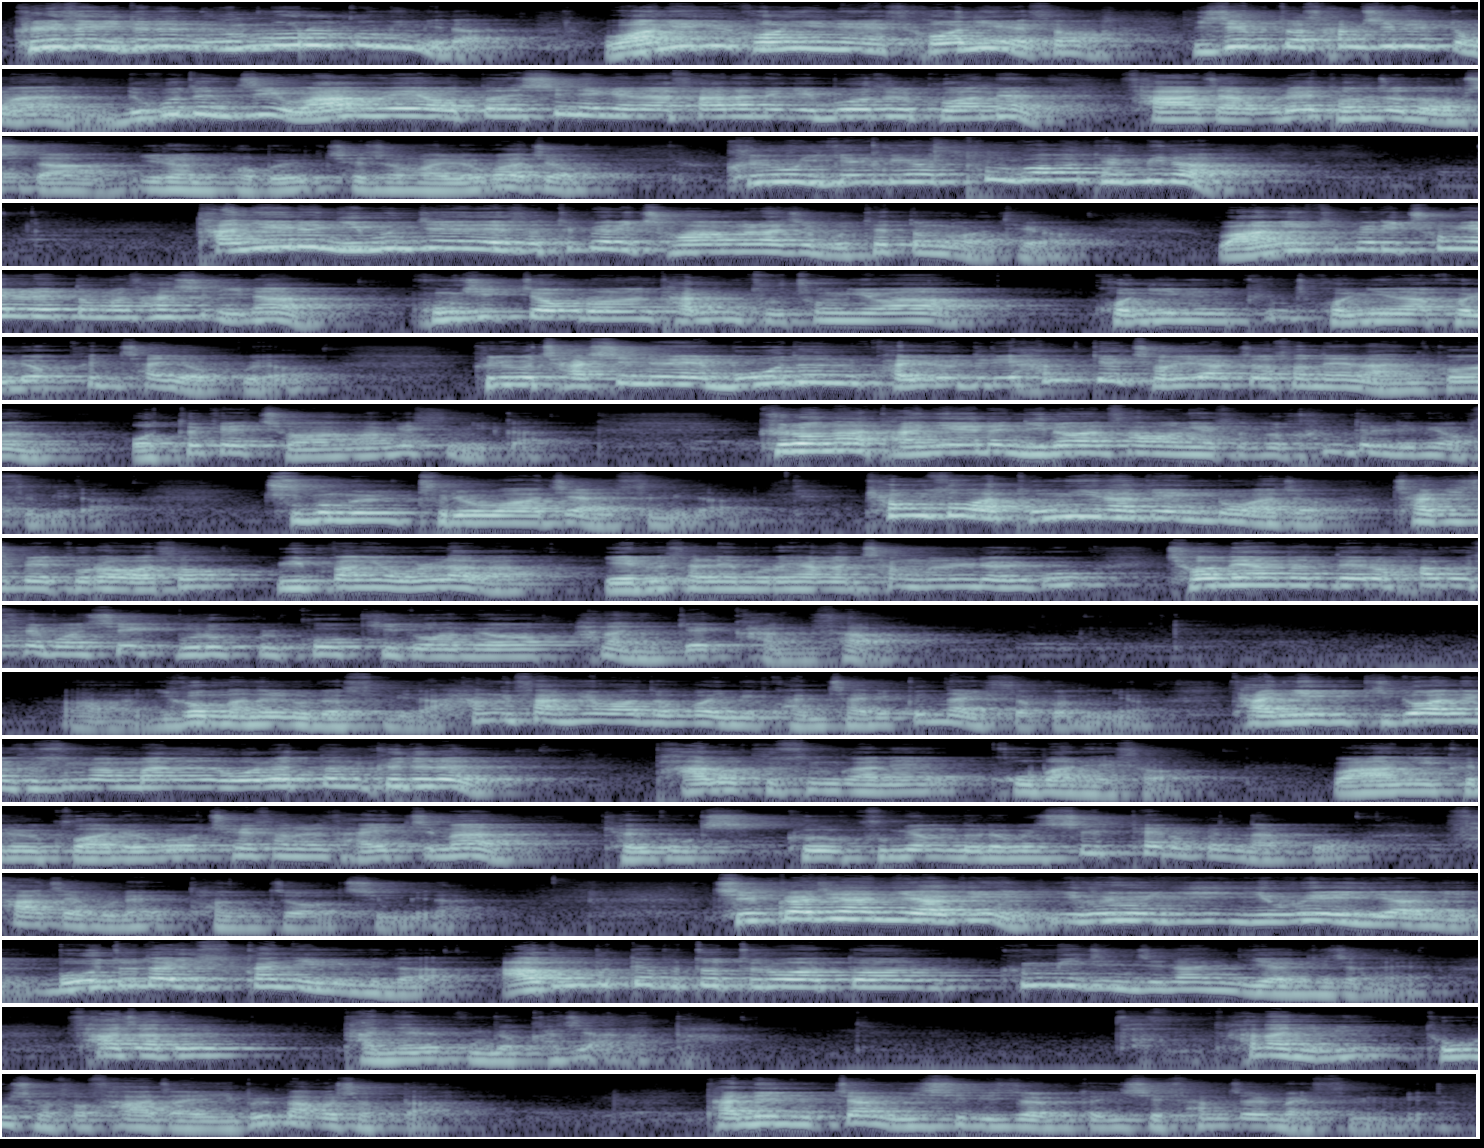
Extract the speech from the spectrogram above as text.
그래서 이들은 음모를 꾸밉니다. 왕에게 건의해서, 이제부터 30일 동안 누구든지 왕 외에 어떤 신에게나 사람에게 무엇을 구하면 사자굴에 던져 넣읍시다. 이런 법을 제정하려고 하죠. 그리고 이게 그냥 통과가 됩니다. 다니엘은 이 문제에 대해서 특별히 저항을 하지 못했던 것 같아요. 왕이 특별히 총애를 했던 건 사실이나 공식적으로는 다른 두 총리와 권위는 큰, 권위나 권력 큰 차이 없고요. 그리고 자신 외의 모든 관료들이 함께 전략조선에 난건 어떻게 저항하겠습니까? 그러나 다니엘은 이러한 상황에서도 흔들림이 없습니다. 죽음을 두려워하지 않습니다. 평소와 동일하게 행동하죠. 자기 집에 돌아와서 윗방에 올라가 예루살렘으로 향한 창문을 열고 전에 하던 대로 하루 세 번씩 무릎 꿇고 기도하며 하나님께 감사. 아, 이것만을 노렸습니다. 항상 해와던 거 이미 관찰이 끝나 있었거든요. 다니엘이 기도하는 그 순간만을 노렸던 그들은 바로 그 순간에 고발해서 왕이 그를 구하려고 최선을 다했지만 결국 시- 그 구명 노력은 실패로 끝났고 사제굴에 던져집니다. 지금까지 한 이야기, 이후, 이 이후의 이야기 모두 다 익숙한 얘기입니다. 아동부 때부터 들어왔던 흥미진진한 이야기잖아요. 사자들 다니엘을 공격하지 않았다. 하나님이 도우셔서 사자의 입을 막으셨다. 다니엘 6장 22절부터 23절 말씀입니다.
